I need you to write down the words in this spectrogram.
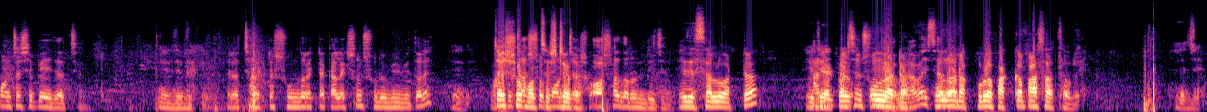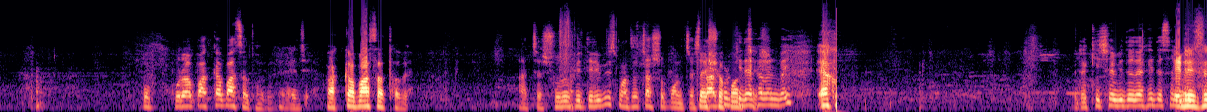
পঞ্চাশে পেয়ে যাচ্ছেন। এই যে দেখেন। এটা হচ্ছে একটা সুন্দর একটা কালেকশন সুরবির ভিতরে। চারশো পঞ্চাশ টাকা। অসাধারণ ডিজাইন এই যে সালোয়ারটা এই যে 100% আপনার হবে ওন্নাটা। না ভাই, সালোয়ার? ওন্নাটা পুরো পাক্কা পাঁচ হবে। এই যে। পুরো পাক্কা পাঁচ হবে। এই যে পাক্কা পাঁচ হবে। আচ্ছা সুরভি থ্রি পিস মাত্র চারশো পঞ্চাশ। 450 তারপর কি দেখাবেন ভাই? এখন এটা কিসের ভিতরে দেখাইতেছেন এটা হচ্ছে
